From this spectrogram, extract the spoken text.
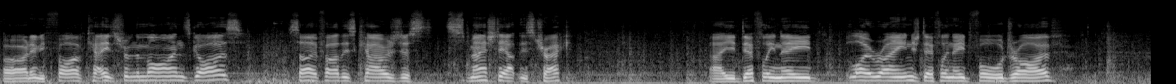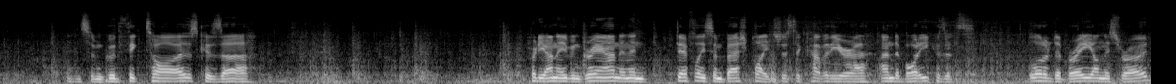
All right, only five Ks from the mines, guys. So far, this car has just smashed out this track. Uh, you definitely need low range, definitely need four-wheel drive and some good thick tires because uh, pretty uneven ground and then definitely some bash plates just to cover your uh, underbody because it's a lot of debris on this road.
